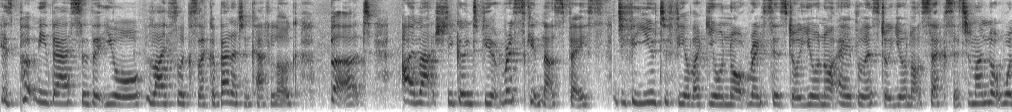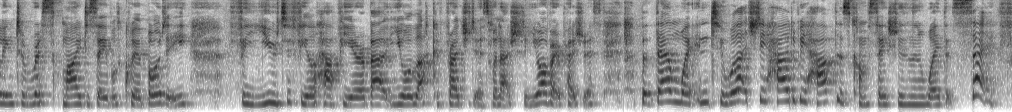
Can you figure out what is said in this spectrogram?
is put me there so that your life looks like a Benetton catalogue, but I'm actually going to be at risk in that space for you to feel like you're not racist or you're not ableist or you're not sexist. And I'm not willing to risk my disabled queer body for you to feel happier about your lack of prejudice when actually you're very prejudiced. But then we're into, well, actually, how do we have those conversations in a way that's safe?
